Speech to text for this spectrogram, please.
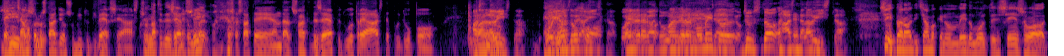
Beh, Sì, diciamo che lo stadio ha subito diverse aste. Sono andate deserte bel po' di- sono, state andate, sono andate deserte due o tre aste, poi dopo. Hasta quando- la vista. Poi Poi hasta la dopo, vista. Poi quando era, quando era il momento detto, giusto, Hasta la vista. Sì, però diciamo che non vedo molto il senso,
